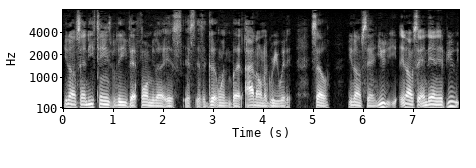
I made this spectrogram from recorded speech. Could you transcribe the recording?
you know what I'm saying? These teams believe that formula is, is, is a good one, but I don't agree with it. So, you know what I'm saying? You you know what I'm saying? Then if you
